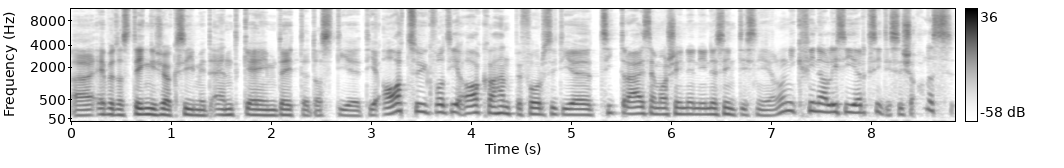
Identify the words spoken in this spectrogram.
Äh, eben das Ding war ja mit Endgame dort, dass die, die Anzüge, die sie haben, bevor sie die Zeitreisemaschinen rein sind, die sind ja noch nicht finalisiert gewesen. Das ist alles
